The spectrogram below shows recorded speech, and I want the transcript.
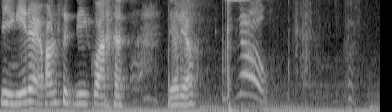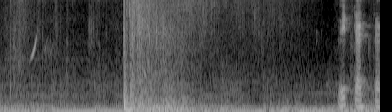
มีอย่างนี้ด้วยความรู้สึกดีกว่า เดี๋ยวเดี๋ยว No! เฮ้ยแต่แต่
